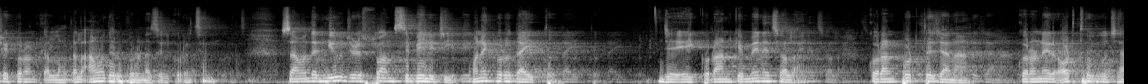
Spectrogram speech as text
সে কোরআনকে আল্লাহ তালা আমাদের উপরে নাজিল করেছেন। সো আমাদের হিউজ রেসপন্সিবিলিটি অনেক বড় দায়িত্ব যে এই কোরআনকে মেনে চলা, কোরআন পড়তে জানা, কোরআনের অর্থ বোঝা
